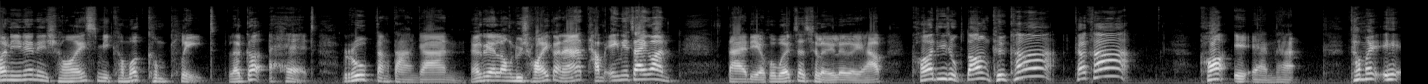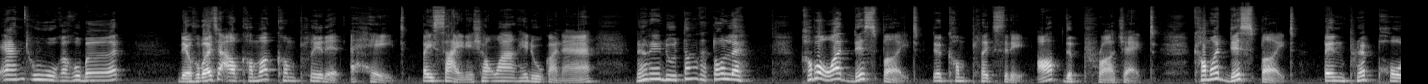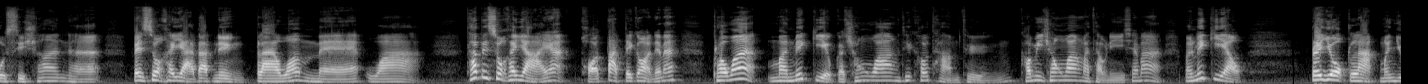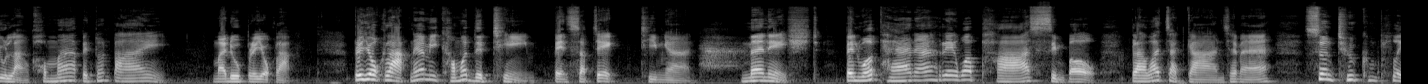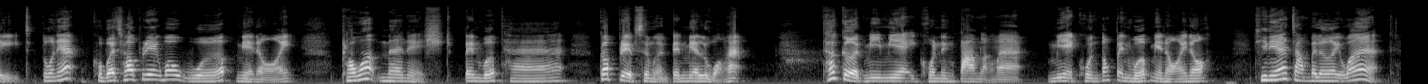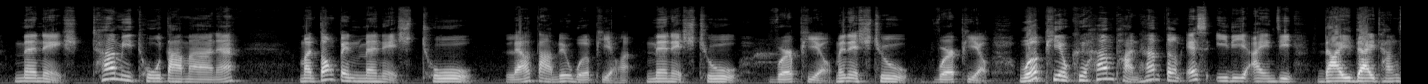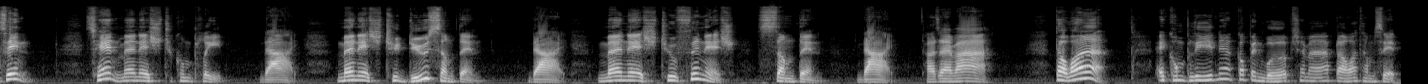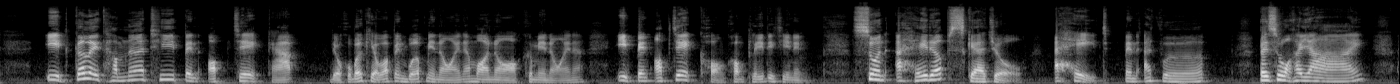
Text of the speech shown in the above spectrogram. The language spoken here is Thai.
ข้อนี้เนี่ยใน choice มีคำว่า complete แล้วก็ ahead รูปต่างๆกัน นักเรียนลองดู choice ก่อนนะทำเองในใจก่อน แต่เดี๋ยวครูเบิร์ตจะเฉลยเลยครับ ข้อที่ถูกต้องคือข้อข้อข้อข้อ an ฮะทำไม an ถูกอะครูเบิร์ตเดี๋ยวครูเบิร์ตจะเอาคำว่า completed ahead ไปใส่ในช่องว่างให้ดูก่อนนะ นักเรียนดูตั้งแต่ต้นเลยเขาบอกว่า despite the complexity of the project คำว่า despite เป็น preposition นะฮะ เป็นส่วนขยายแบบหนึ่ง แปลว่าแม้ว่า ถ้าเป็นส่วนขยายอะ ขอตัดไปก่อนได้ไหม เพราะว่ามันไม่เกี่ยวกับช่องว่างที่เขาถามถึง เขามีช่องว่างมาแถวนี้ใช่ไหมมันไม่เกี่ยว ประโยคหลักมันอยู่หลังคอมมาเป็นต้นไป มาดูประโยคหลัก ประโยคหลักเนี่ยมีคำว่า the team เป็น subject ทีมงาน managed เป็น verb แท้นะ เรียกว่า past simple ลว่าจัดการใช่ไหมส่วน to complete ตัวเนี้ยครูเบิร์ตชอบเรียกว่า verb เมียน้อย เพราะว่า managed เป็น verb แท้ ก็เปรียบเสมือนเป็นเมียหลวงอะถ้าเกิดมีเมียอีกคนหนึ่งตามหลังมา เมียอีกคนต้องเป็น verb เมียน้อยเนาะทีเนี้ยจำไปเลยว่า manage ถ้ามี to ตามมานะ มันต้องเป็น manage to แล้วตามด้วย verb เพียวฮะ manage to verb เพียว manage to verb เพียว verb เพียวคือห้ามผ่านห้ามเติม s e d i n g ใดๆทั้งสิ้น เช่น manage to complete ได้ manage to do something ได้ manage to finish something ได้เข้าใจป่ะแต่ว่าไอ้ complete เนี่ยก็เป็น verb ใช่ไหมแปลว่าทำเสร็จ it ก็เลยทำหน้าที่เป็น object ครับ เดี๋ยวครูเบิร์ตเขียนว่าเป็น verb เมียน้อยนะ มอนอคือเมียน้อยนะ it เป็น object ของ complete อีกทีหนึ่ง ส่วน ahead of schedule ahead เป็น adverb เป็นส่วนขยาย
